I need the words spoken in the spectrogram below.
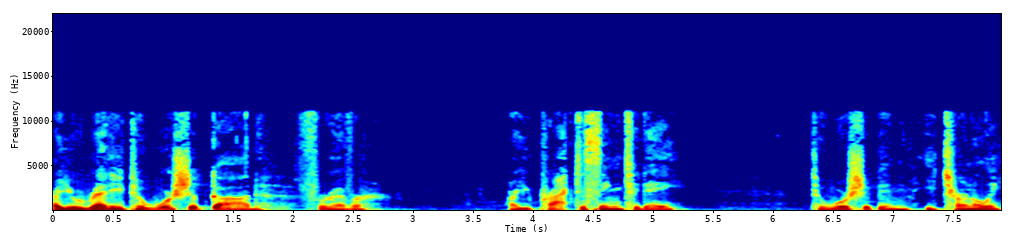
are you ready to worship God forever? Are you practicing today to worship Him eternally?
